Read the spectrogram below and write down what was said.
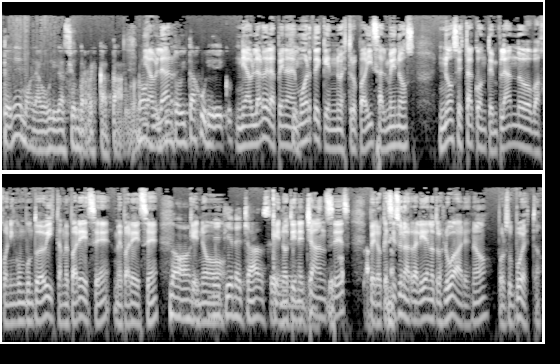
tenemos la obligación de rescatarlo. Ni hablar, jurídico. ni hablar de la pena de muerte que en nuestro país al menos no se está contemplando bajo ningún punto de vista, me parece, me parece que no tiene chances, que no tiene chances, pero que sí es una realidad en otros lugares, ¿no? Por supuesto.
